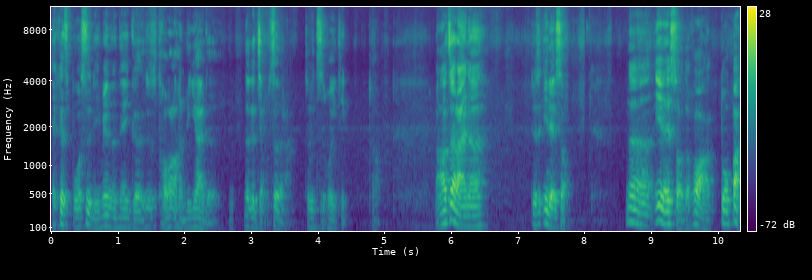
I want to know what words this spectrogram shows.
X 博士里面的那个，就是头脑很厉害的那个角色啦，就是指挥艇。好，然后再来呢，就是一垒手。那一垒手的话，多半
